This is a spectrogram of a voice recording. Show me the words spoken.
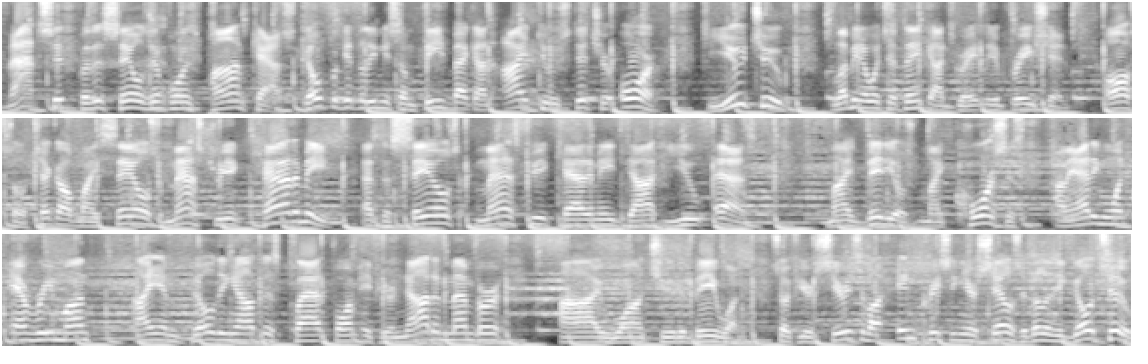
that's it for this Sales Influence podcast. Don't forget to leave me some feedback on iTunes, Stitcher, or YouTube. Let me know what you think. I'd greatly appreciate it. Also, check out my Sales Mastery Academy at the salesmasteryacademy.us my videos, my courses. I'm adding one every month. I am building out this platform. If you're not a member, I want you to be one. So if you're serious about increasing your sales ability, go to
